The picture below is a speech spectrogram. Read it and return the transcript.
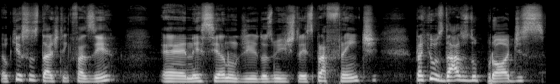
o que a sociedade tem que fazer é, nesse ano de 2023 para frente, para que os dados do PRODES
